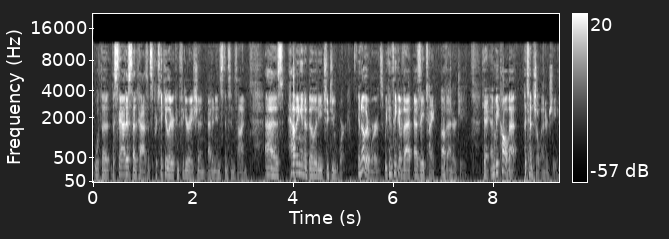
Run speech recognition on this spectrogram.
with the, the status that it has, its particular configuration at an instant in time, as having an ability to do work. In other words, we can think of that as a type of energy. Okay, and we call that potential energy.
